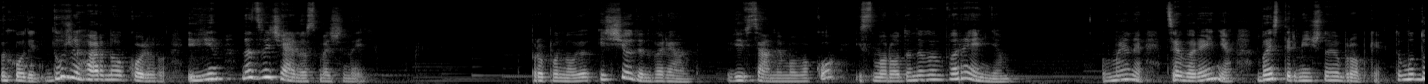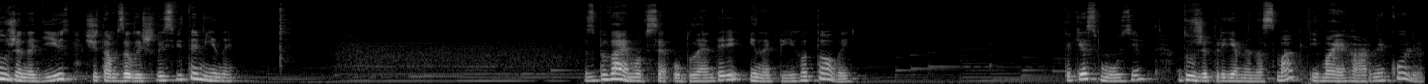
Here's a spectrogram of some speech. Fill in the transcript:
виходить дуже гарного кольору і він надзвичайно смачний. Пропоную іще один варіант вівсяне молоко із смородиновим варенням. В мене це варення без термічної обробки, тому дуже надіюсь, що там залишились вітаміни. Збиваємо все у блендері і напій готовий. Таке смузі дуже приємне на смак і має гарний колір.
